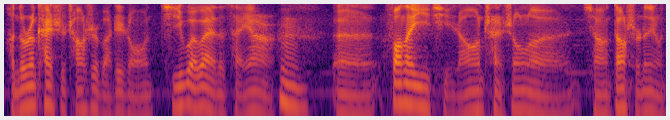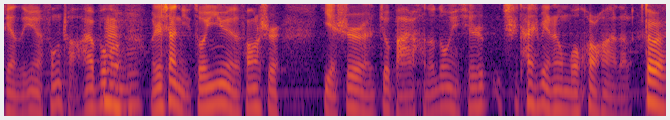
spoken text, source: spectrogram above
很多人开始尝试把这种奇奇怪怪的采样，嗯呃，放在一起，然后产生了像当时的那种电子音乐风潮。还有包括，嗯我觉得像你做音乐的方式，也是就把很多东西其实是它是变成模块化的了，对，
